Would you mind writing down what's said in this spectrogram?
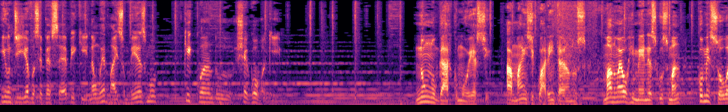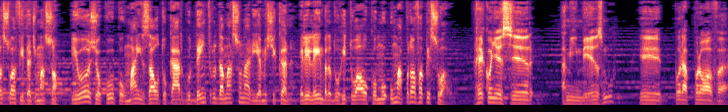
E um dia você percebe que não é mais o mesmo que quando chegou aqui. Num lugar como este, há mais de 40 anos, Manuel Jiménez Guzmán começou a sua vida de maçom e hoje ocupa o mais alto cargo dentro da maçonaria mexicana. Ele lembra do ritual como uma prova pessoal. Reconhecer a mim mesmo e pôr à prova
